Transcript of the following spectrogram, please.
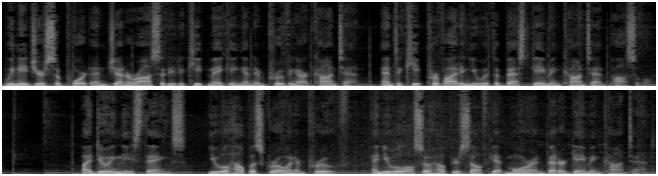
We need your support and generosity to keep making and improving our content, and to keep providing you with the best gaming content possible. By doing these things, you will help us grow and improve, and you will also help yourself get more and better gaming content.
